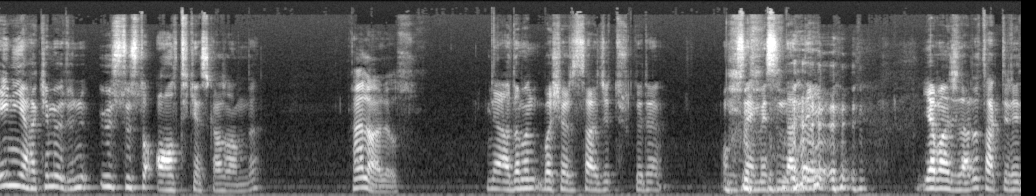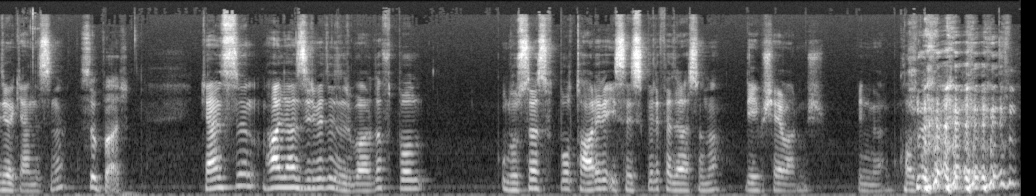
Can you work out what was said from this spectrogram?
en iyi hakemi ödülünü üst üste 6 kez kazandı. Helal olsun. Yani adamın başarısı sadece Türkleri onu sevmesinden değil. Yabancılar da takdir ediyor kendisini. Süper. Kendisi hala zirvededir bu arada. Futbol Uluslararası Futbol Tarihi ve İstatistikleri Federasyonu diye bir şey varmış. Bilmiyorum.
